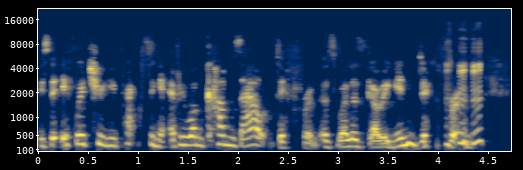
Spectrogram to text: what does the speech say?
is that if we're truly practicing it everyone comes out different as well as going in different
